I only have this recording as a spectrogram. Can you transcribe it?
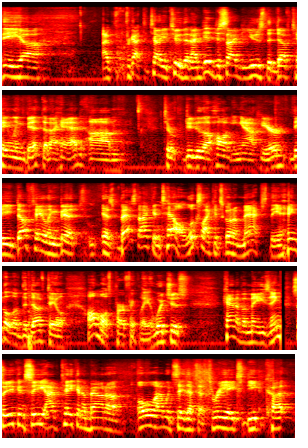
The uh, I forgot to tell you too that I did decide to use the dovetailing bit that I had um, to, to do the hogging out here. The dovetailing bit, as best I can tell, looks like it's going to match the angle of the dovetail almost perfectly, which is kind of amazing. So you can see I've taken about a, oh, I would say that's a 3 8 deep cut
